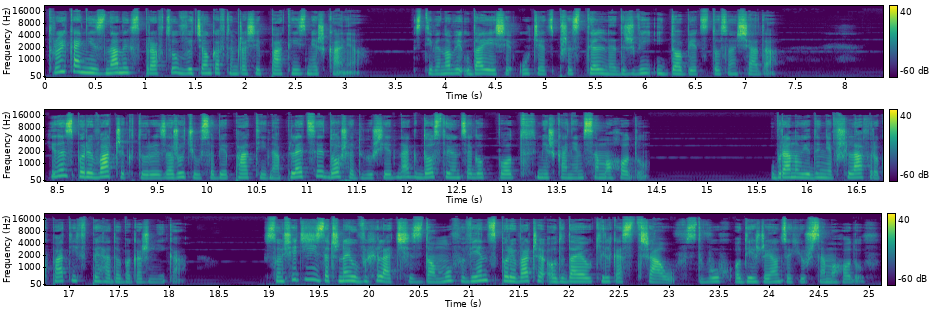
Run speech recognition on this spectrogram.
Trójka nieznanych sprawców wyciąga w tym czasie Patty z mieszkania. Stevenowi udaje się uciec przez tylne drzwi i dobiec do sąsiada. Jeden z porywaczy, który zarzucił sobie Patty na plecy, doszedł już jednak do stojącego pod mieszkaniem samochodu. Ubraną jedynie w szlafrok Patty wpycha do bagażnika. Sąsiedzi zaczynają wychylać się z domów, więc porywacze oddają kilka strzałów z dwóch odjeżdżających już samochodów.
